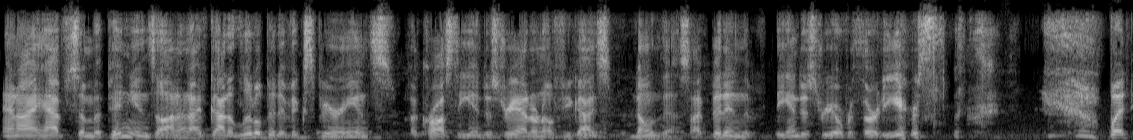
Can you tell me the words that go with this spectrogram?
and I have some opinions on it. I've got a little bit of experience across the industry. I don't know if you guys know this. I've been in the, the industry over 30 years. but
